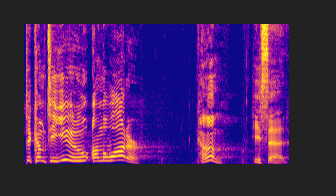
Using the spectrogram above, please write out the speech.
to come to you on the water. Come, he said.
